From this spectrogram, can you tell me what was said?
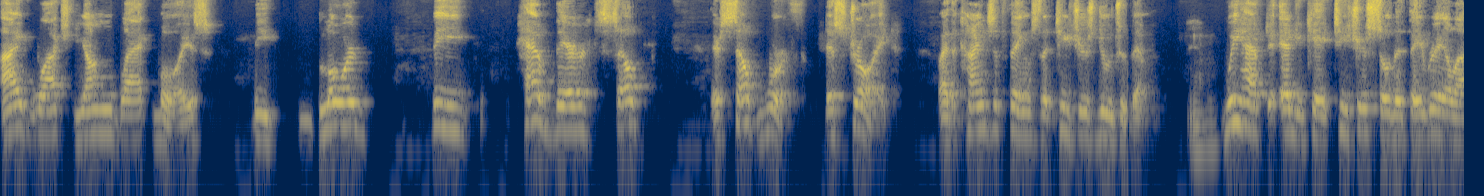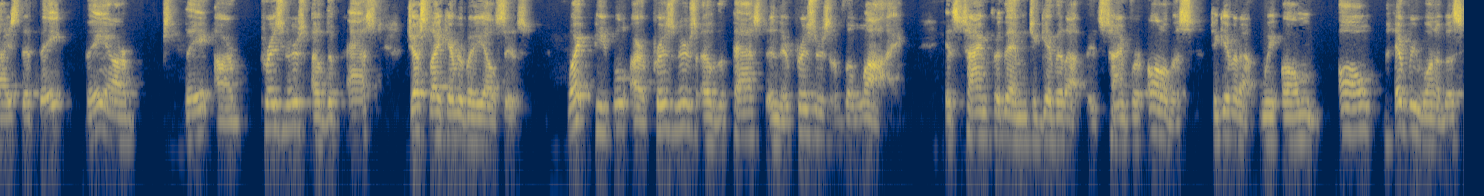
I've watched young black boys be lowered, be have their self their self-worth destroyed by the kinds of things that teachers do to them. Mm-hmm. We have to educate teachers so that they realize that they they are they are prisoners of the past just like everybody else is. White people are prisoners of the past and they're prisoners of the lie. It's time for them to give it up. It's time for all of us to give it up. We all, all, every one of us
